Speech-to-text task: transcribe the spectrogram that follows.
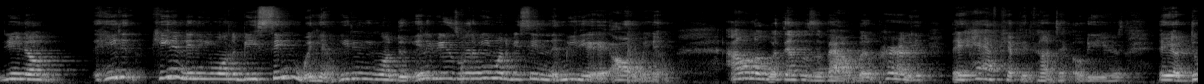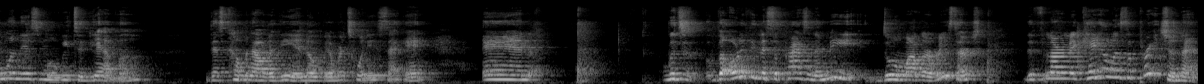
you know he didn't he didn't even want to be seen with him. He didn't even want to do interviews with him. He didn't want to be seen in the media at all with him. I don't know what that was about, but apparently they have kept in contact over the years. They are doing this movie together that's coming out again November 22nd. And which is the only thing that's surprising to me doing my little research, to learn that Kel is a preacher now.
